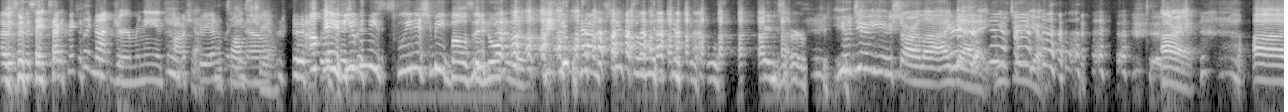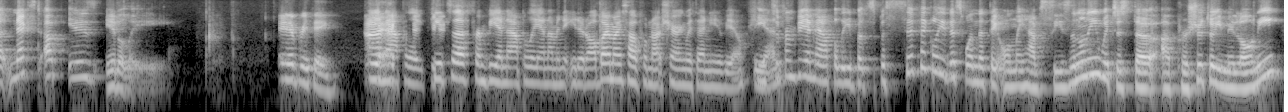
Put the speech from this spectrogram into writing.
I was going to say technically not Germany; it's Austrian. it's but, you know. Austrian. Okay, if you can eat Swedish meatballs in Norway, you can have schnitzel in Germany. You do you, Sharla. I get it. You do you. All right. Uh, next up is Italy. Everything. Via I- Napoli, pizza from Via Napoli, and I'm going to eat it all by myself. I'm not sharing with any of you. The Pizza end. from Via Napoli, but specifically this one that they only have seasonally, which is the uh, prosciutto e meloni.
